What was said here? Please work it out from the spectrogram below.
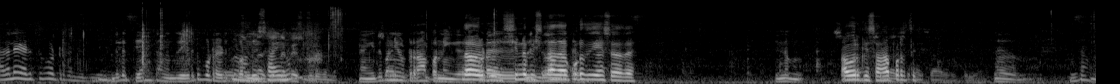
அதெல்லாம் எடுத்து போட்டுருக்கேன் இதில் தேன் தாங்க. இந்த எடுத்து போட்டு எடுத்து போட்டு நாங்கள் இது பண்ணி விட்டுறோம் அப்போ நீங்கள் சின்ன பீஸ் அதை கொடுக்கு சார் அதை. அவருக்கு சாப்பிட்றதுக்கு. இந்தாங்க.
